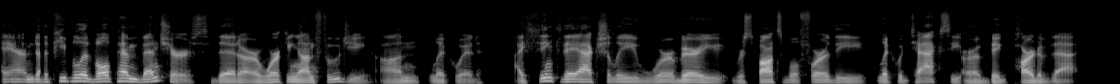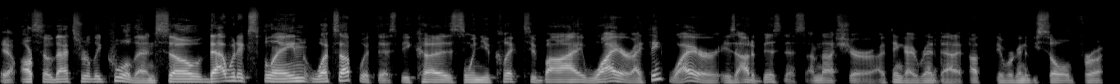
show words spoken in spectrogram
And the people at Vulpem Ventures that are working on Fuji on Liquid. I think they actually were very responsible for the liquid taxi or a big part of that. Yeah. So that's really cool then. So that would explain what's up with this because when you click to buy Wyre, I think Wyre is out of business. I'm not sure. I think I read that. I thought they were going to be sold for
